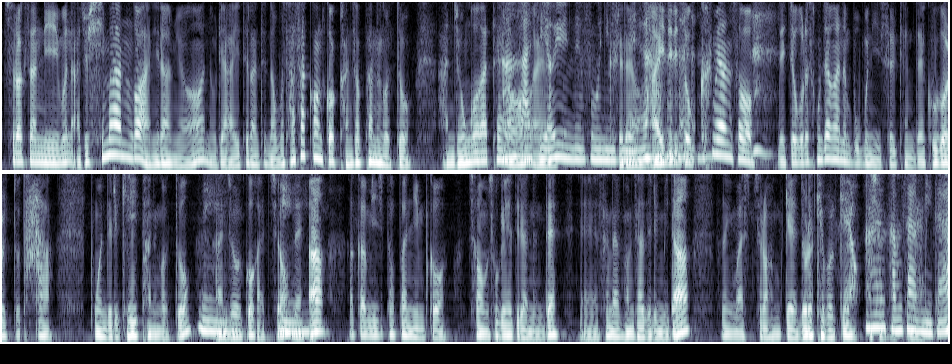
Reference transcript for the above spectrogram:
수락사님은 아주 심한 거 아니라면 우리 아이들한테 너무 사사건건 간섭하는 것도 안 좋은 것 같아요. 아, 아주 예. 여유 있는 부모님이시네요. 그래요. 아이들이 또 크면서 내적으로 성장하는 부분이 있을 텐데 그걸 또 다 부모들이 개입하는 것도 네. 안 좋을 것 같죠. 네. 네. 아, 아까 민지파파님 거 처음 소개해드렸는데 예, 상당히 감사드립니다. 선생님 말씀처럼 함께 노력해 볼게요. 아유, 감사합니다.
